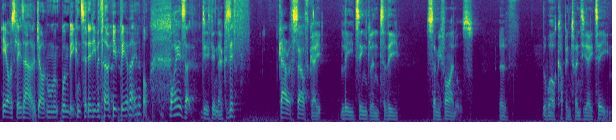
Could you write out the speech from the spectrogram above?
He obviously is out of job and wouldn't- be considered even though he'd be available. Why is that, do you think, though? Because if Gareth Southgate leads England to the semi finals of the World Cup in 2018,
